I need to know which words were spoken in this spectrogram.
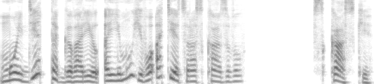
«Мой дед так говорил, а ему его отец рассказывал». «Сказки!»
